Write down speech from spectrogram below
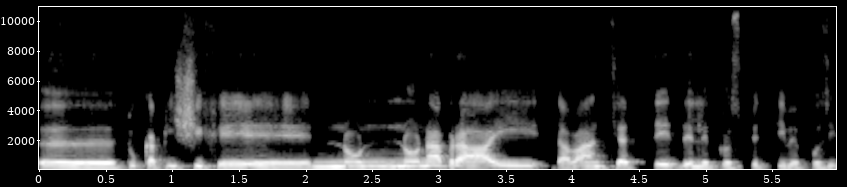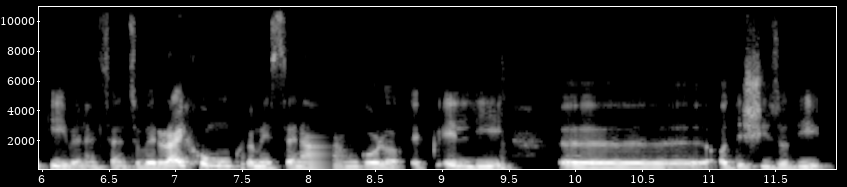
eh, tu capisci che non, non, avrai davanti a te delle prospettive positive, nel senso verrai comunque messa in angolo e, e lì eh, ho deciso di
